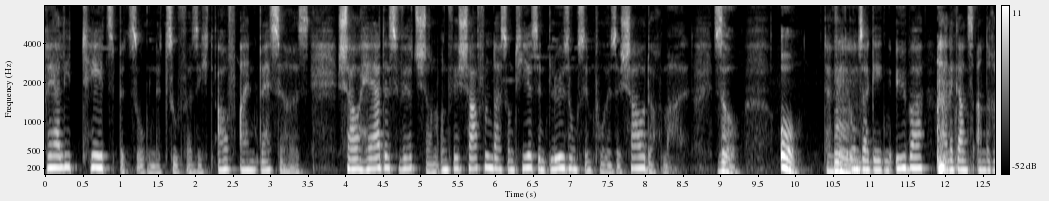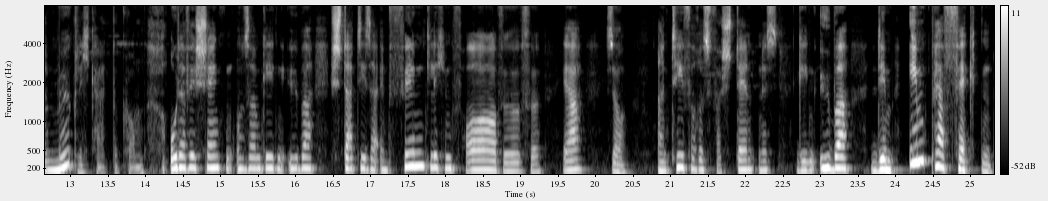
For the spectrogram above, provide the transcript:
realitätsbezogene Zuversicht auf ein Besseres. Schau her, das wird schon und wir schaffen das und hier sind Lösungsimpulse. Schau doch mal. So. Oh, dann wird hm. unser Gegenüber eine ganz andere Möglichkeit bekommen. Oder wir schenken unserem Gegenüber statt dieser empfindlichen Vorwürfe, ja, so, ein tieferes Verständnis gegenüber dem Imperfekten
